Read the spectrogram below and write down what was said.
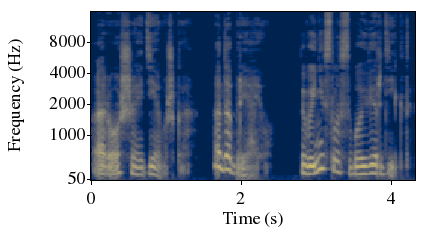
Хорошая девушка, одобряю. Вынесла свой вердикт.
